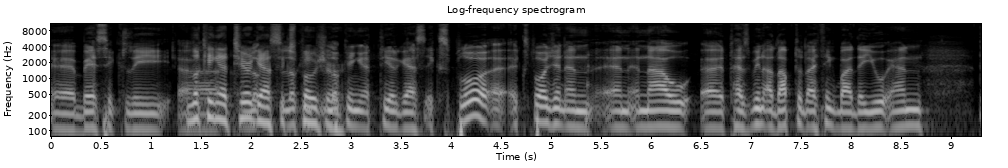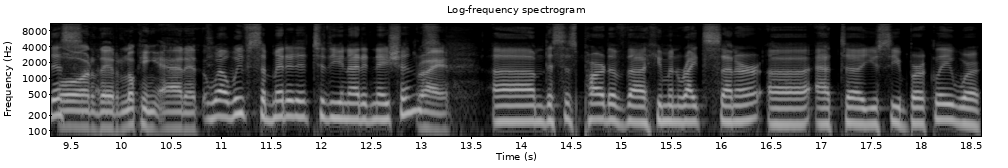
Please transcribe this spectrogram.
Uh, basically. Uh, looking at tear gas exposure. Looking, looking, at tear gas uh, explosion, and, and, and now uh, it has been adopted, I think, by the UN. This, or they're looking at it. Well, we've submitted it to the United Nations. Right. Um, this is part of the Human Rights Center uh, at UC uh, Berkeley, where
